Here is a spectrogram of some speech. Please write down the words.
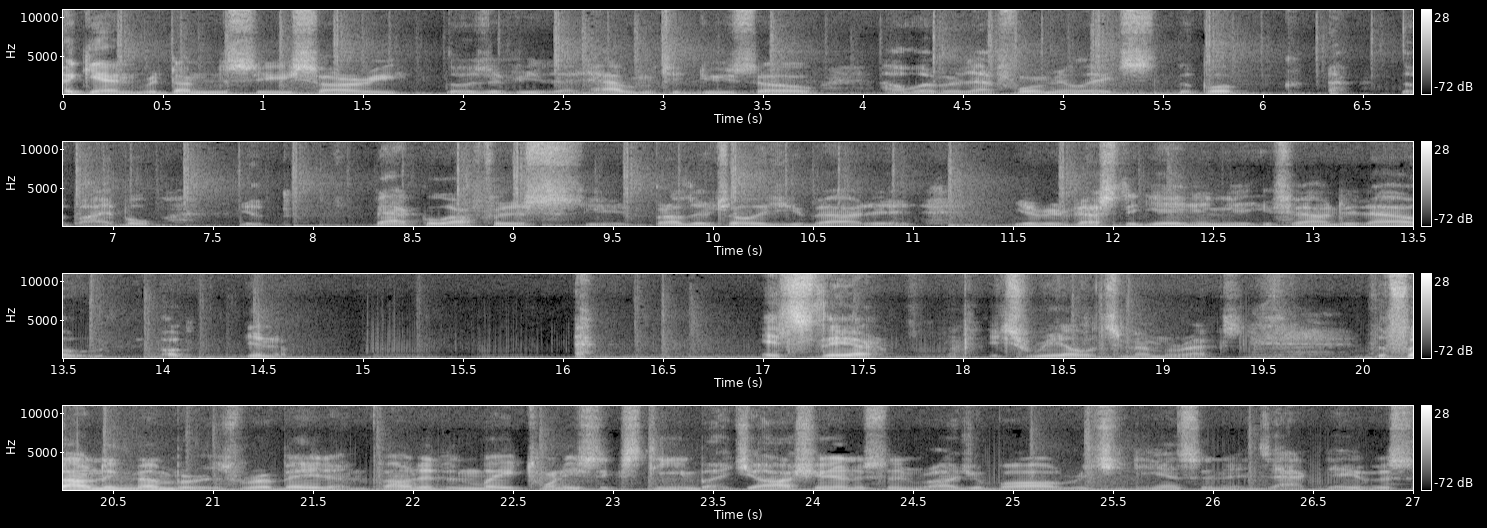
Again, redundancy, sorry, those of you that have them to do so. However, that formulates the book, the Bible. Your back office, your brother told you about it, you're investigating it, you found it out, uh, you know. It's there. It's real. It's Memorex. The founding members, verbatim, founded in late 2016 by Josh Anderson, Roger Ball, Richard Hanson, and Zach Davis.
